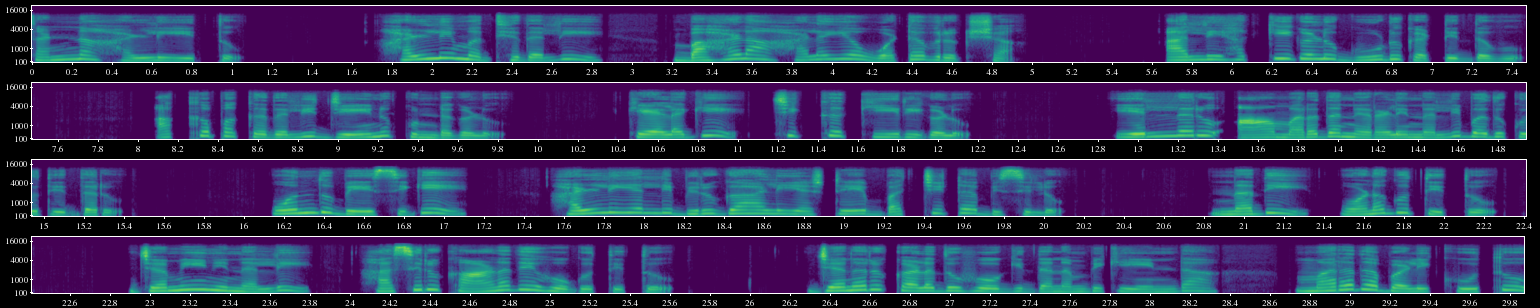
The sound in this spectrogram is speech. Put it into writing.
ಸಣ್ಣ ಹಳ್ಳಿಯಿತ್ತು ಹಳ್ಳಿ ಮಧ್ಯದಲ್ಲಿ ಬಹಳ ಹಳೆಯ ವಟವೃಕ್ಷ. ಅಲ್ಲಿ ಹಕ್ಕಿಗಳು ಗೂಡು ಕಟ್ಟಿದ್ದವು. ಅಕ್ಕಪಕ್ಕದಲ್ಲಿ ಜೇನುಕುಂಡಗಳು. ಕೆಳಗೆ ಚಿಕ್ಕ ಕೀರಿಗಳು. ಎಲ್ಲರೂ ಆ ಮರದ ನೆರಳಿನಲ್ಲಿ ಬದುಕುತ್ತಿದ್ದರು. ಒಂದು ಬೇಸಿಗೆ ಹಳ್ಳಿಯಲ್ಲಿ ಬಿರುಗಾಳಿಯಷ್ಟೇ ಬಚ್ಚಿಟ ಬಿಸಿಲು. ನದಿ ಒಣಗುತ್ತಿತ್ತು. ಜಮೀನಿನಲ್ಲಿ ಹಸಿರು ಕಾಣದೇ ಹೋಗುತ್ತಿತ್ತು. ಜನರು ಕಳೆದು ಹೋಗಿದ್ದ ನಂಬಿಕೆಯಿಂದ ಮರದ ಬಳಿ ಕೂತು,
